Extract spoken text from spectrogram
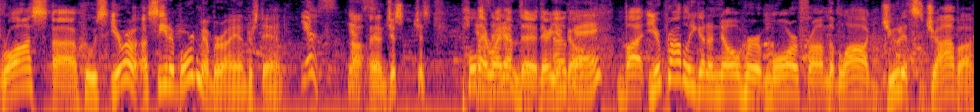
Ross, uh, who's you're a, a CEDA board member, I understand. Yes, Uh, yes. and just just pull Yes, that right up there. There you Okay. go. But you're probably going to know her more from the blog Judith's Java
